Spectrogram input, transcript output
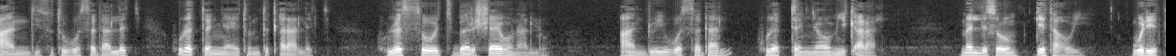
አንዲቱ ትወሰዳለች፣ ሁለተኛይቱም ትቀራለች። ሁለት ሰዎች በእርሻ ይሆናሉ፣ አንዱ ይወሰዳል፣ ሁለተኛውም ይቀራል። መልሰውም ጌታ ሆይ ወዴት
